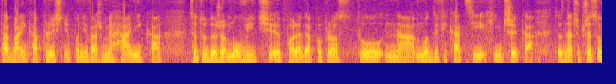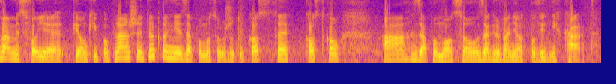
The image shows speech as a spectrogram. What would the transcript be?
ta bańka pryśnie, ponieważ mechanika, co tu dużo mówić, polega po prostu na modyfikacji Chińczyka. To znaczy przesuwamy swoje pionki po planszy, tylko nie za pomocą rzutu kostek, kostką, a za pomocą zagrywania odpowiednich kart.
